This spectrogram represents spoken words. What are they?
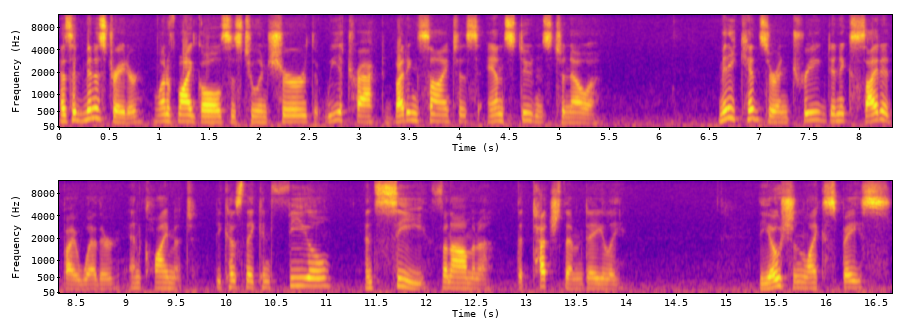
As administrator, one of my goals is to ensure that we attract budding scientists and students to NOAA. Many kids are intrigued and excited by weather and climate because they can feel and see phenomena that touch them daily. The ocean, like space,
